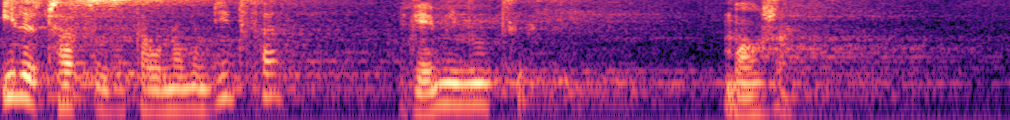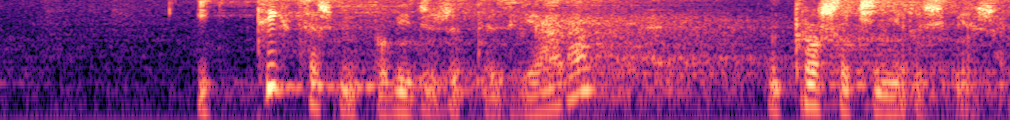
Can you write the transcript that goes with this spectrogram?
ile czasu zostało na modlitwę? Dwie minuty? Może. I Ty chcesz mi powiedzieć, że to jest wiara? No proszę Cię, nie rozśmieszaj.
